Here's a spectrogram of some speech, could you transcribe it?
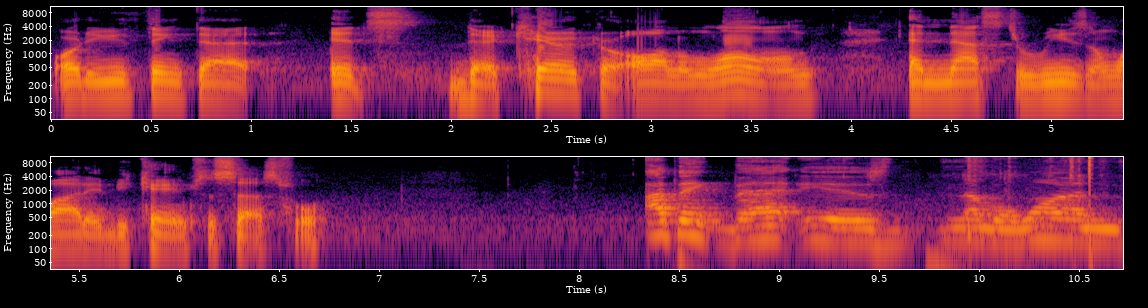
or do you think that it's their character all along, and that's the reason why they became successful? I think that is number one.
